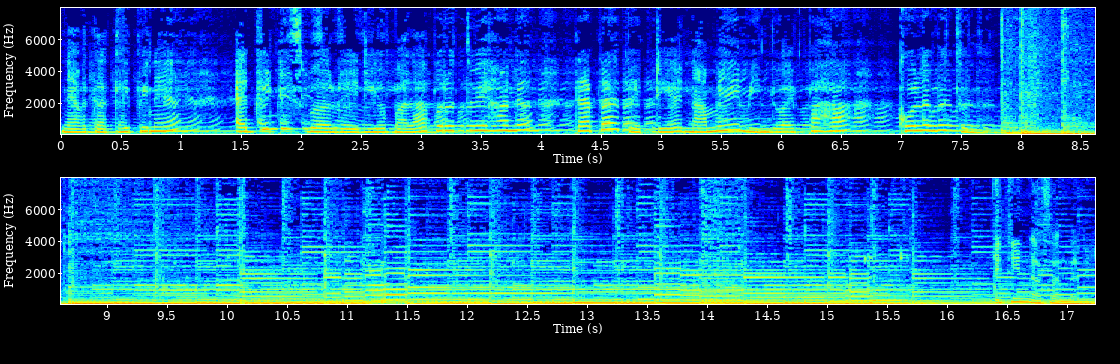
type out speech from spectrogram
නැවතත් ලිපිනය ඇඩවෙන්ටිස්වර්ල් රේඩියෝ බලාපොරොත්තුවේ හඬ තැපැල් පෙටිය නමේ බිඳුවයි පහ කොළඹ තුන්න. ඉතින් අසන්නනී.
